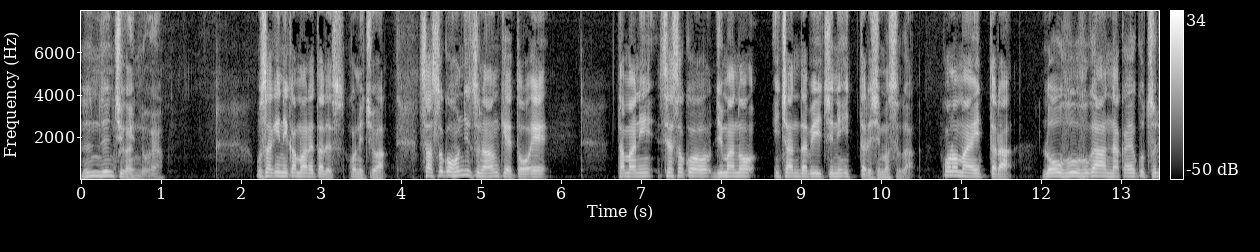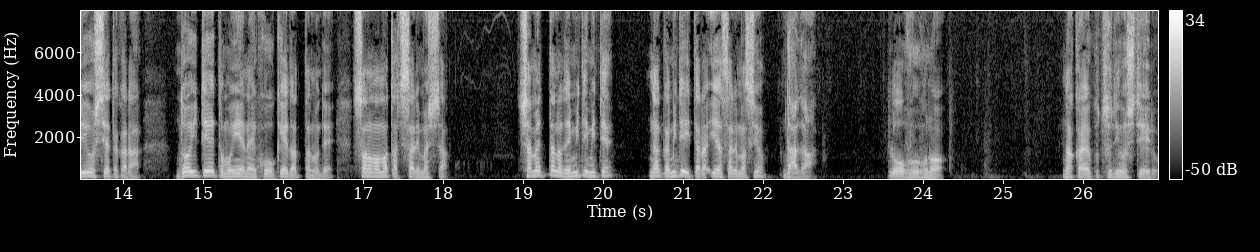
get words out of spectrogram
全然違いんだや。うさぎに噛まれたです。こんにちは。早速本日のアンケートを A たまに瀬底島のイチャンダビーチに行ったりしますがこの前行ったら老夫婦が仲良く釣りをしてたからどいてとも言えない光景だったのでそのまま立ち去りました。喋ったので見てみて。なんか見ていたら癒されますよ。だだ老夫婦の仲良く釣りをしている。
